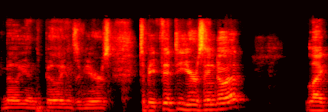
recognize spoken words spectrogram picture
millions, billions of years, to be 50 years into it, like,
